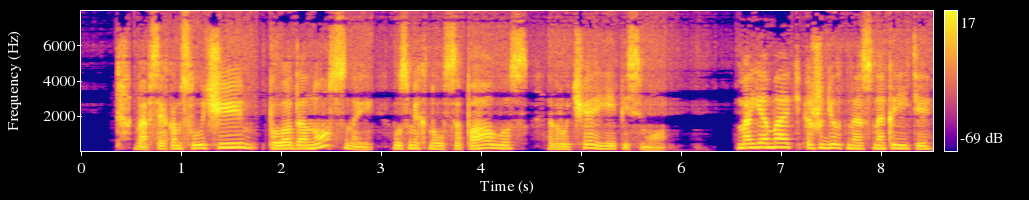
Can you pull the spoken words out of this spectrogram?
— Во всяком случае, плодоносный, — усмехнулся Паулос, вручая ей письмо. Моя мать ждет нас на Крите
